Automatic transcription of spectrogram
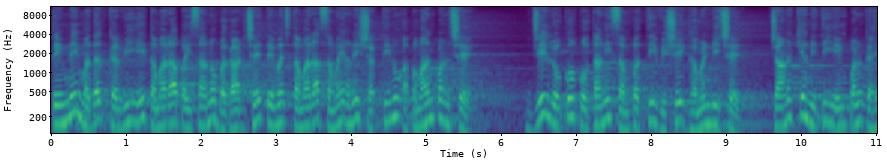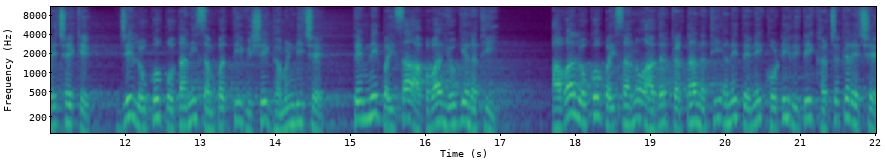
તેમને મદદ કરવી એ તમારા પૈસાનો બગાડ છે તેમજ તમારા સમય અને શક્તિનું અપમાન પણ છે. જે લોકો પોતાની સંપત્તિ વિશે ઘમંડી છે, ચાણક્ય નીતિ એમ પણ કહે છે કે જે લોકો પોતાની સંપત્તિ વિશે ઘમંડી છે, તેમને પૈસા આપવા યોગ્ય નથી. આવા લોકો પૈસાનો આદર કરતા નથી અને તેને ખોટી રીતે ખર્ચ કરે છે.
